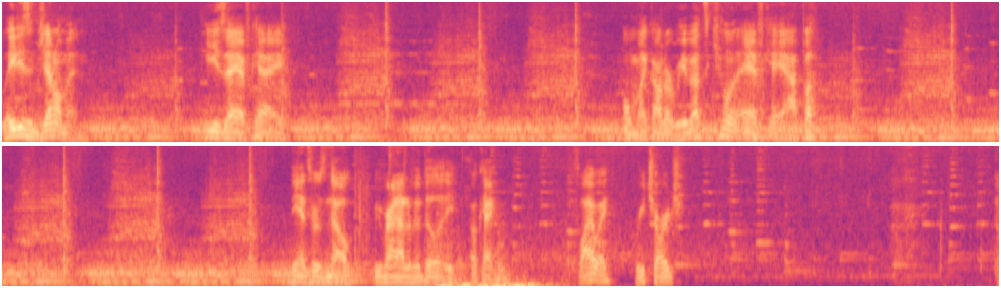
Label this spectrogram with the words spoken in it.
Ladies and gentlemen, he is AFK. Oh my god, are we about to kill an AFK Appa? The answer is no. We ran out of ability. Okay. Fly away. Recharge.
